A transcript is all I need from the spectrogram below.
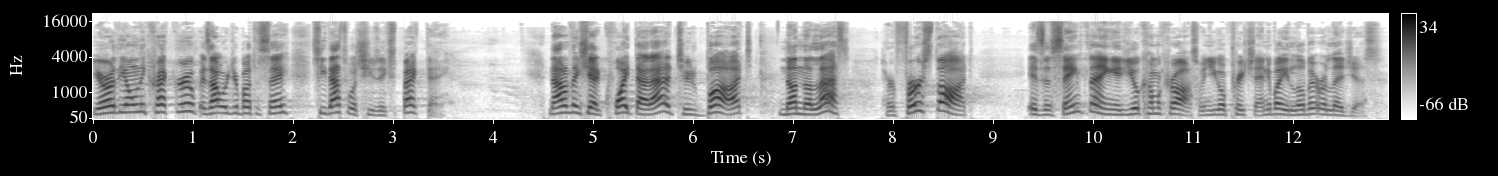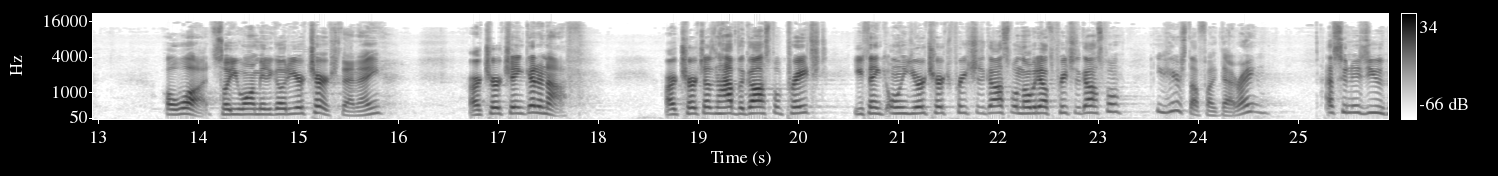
You're the only correct group. Is that what you're about to say? See, that's what she's expecting. Now, I don't think she had quite that attitude, but nonetheless, her first thought is the same thing as you'll come across when you go preach to anybody a little bit religious. Oh, what? So you want me to go to your church then, eh? Our church ain't good enough. Our church doesn't have the gospel preached. You think only your church preaches the gospel, nobody else preaches the gospel? You hear stuff like that, right? As soon as you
